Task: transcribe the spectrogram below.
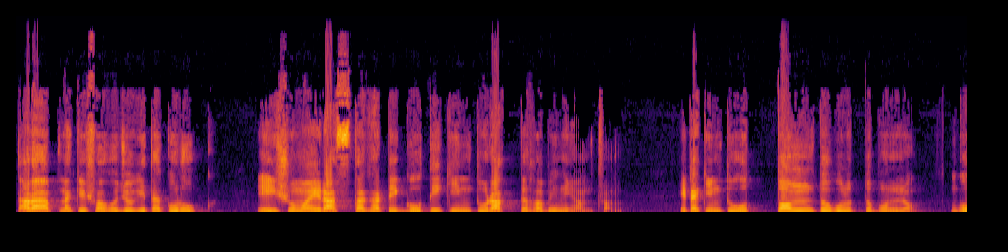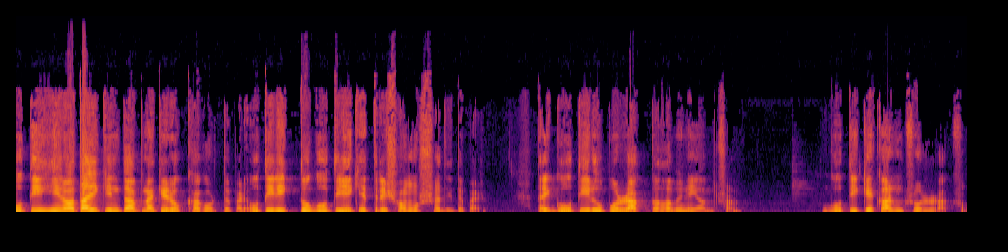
তারা আপনাকে সহযোগিতা করুক, এই সময়ে রাস্তাঘাটে গতি কিন্তু রাখতে হবে নিয়ন্ত্রণ। এটা কিন্তু অত্যন্ত গুরুত্বপূর্ণ। গতিহীনতাই কিন্তু আপনাকে রক্ষা করতে পারে। অতিরিক্ত গতি এক্ষেত্রে সমস্যা দিতে পারে। তাই গতির উপর রাখতে হবে নিয়ন্ত্রণ। গতিকে কন্ট্রোল রাখুন।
